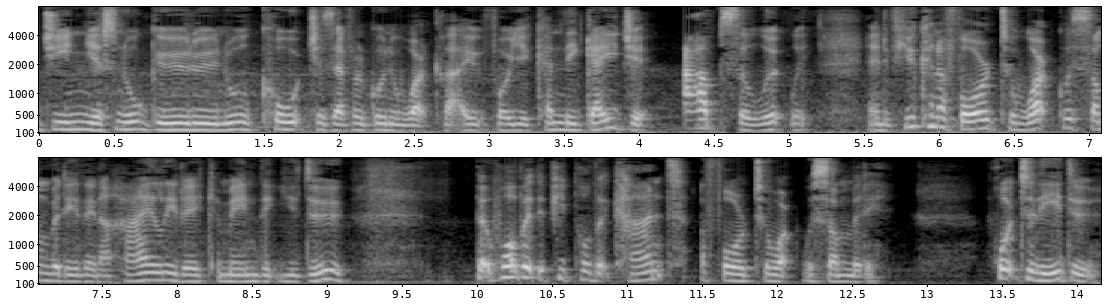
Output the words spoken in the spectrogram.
genius, no guru, no coach is ever going to work that out for you. Can they guide you? Absolutely. And if you can afford to work with somebody, then I highly recommend that you do. But what about the people that can't afford to work with somebody? What do they do?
